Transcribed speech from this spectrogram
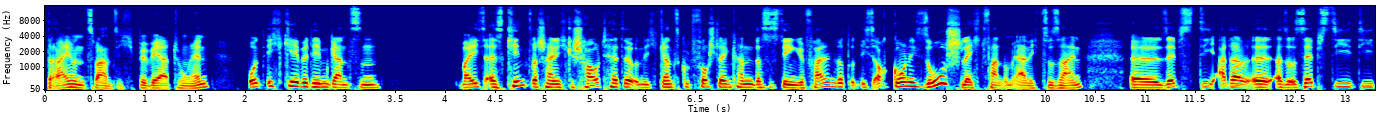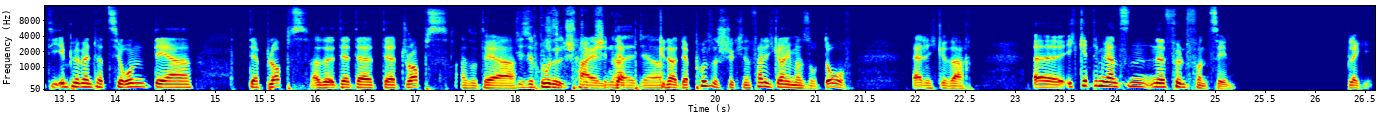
23 Bewertungen. Und ich gebe dem Ganzen, weil ich es als Kind wahrscheinlich geschaut hätte und ich ganz gut vorstellen kann, dass es denen gefallen wird und ich es auch gar nicht so schlecht fand, um ehrlich zu sein. Äh, selbst die, äh, also selbst die, die, die Implementation der, der Blobs, also der, der, der Drops, also der Diese Puzzlestückchen der, halt, ja. Genau, der Puzzlestückchen, fand ich gar nicht mal so doof, ehrlich gesagt. Äh, ich gebe dem Ganzen eine 5 von 10. Blackie.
